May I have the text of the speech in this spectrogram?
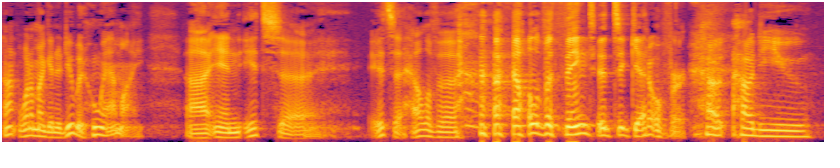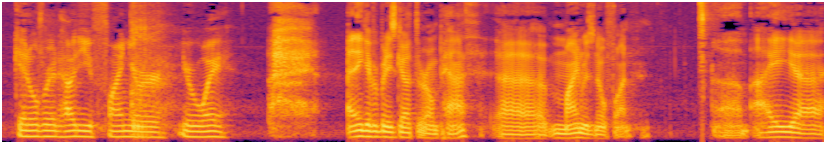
not what am I going to do, but who am I? Uh, and it's uh, it's a hell of a hell of a thing to, to get over. How how do you get over it? How do you find your your way? I think everybody's got their own path. Uh, mine was no fun. Um, I uh,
